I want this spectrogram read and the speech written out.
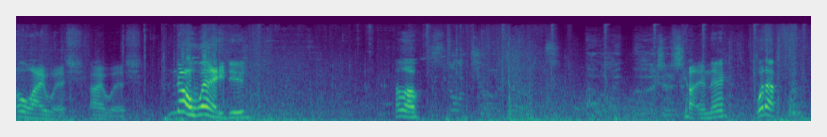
Oh, I wish. I wish. No way, dude! Hello. Cut in there. What up?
